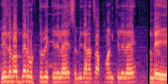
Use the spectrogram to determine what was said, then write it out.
बेजबाबदार वक्तव्य केलेलं आहे संविधानाचा अपमान केलेला आहे. पांडे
